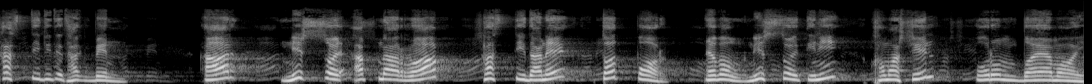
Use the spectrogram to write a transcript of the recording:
শাস্তি দিতে থাকবেন। আর নিশ্চয় আপনার রব শাস্তি দানে তৎপর এবং নিশ্চয় তিনি ক্ষমাশীল, পরম দয়াময়।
